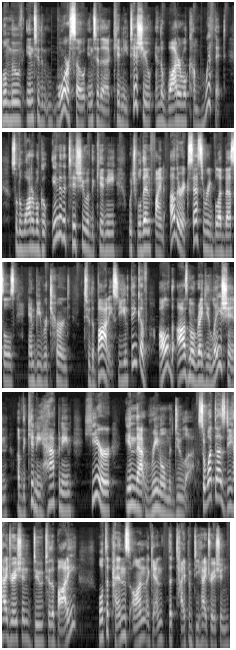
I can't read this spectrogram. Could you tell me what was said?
will move into the more so into the kidney tissue and the water will come with it. So the water will go into the tissue of the kidney, which will then find other accessory blood vessels and be returned to the body. So you can think of all of the osmoregulation of the kidney happening here in that renal medulla. So what does dehydration do to the body? Well, it depends on, again, the type of dehydration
